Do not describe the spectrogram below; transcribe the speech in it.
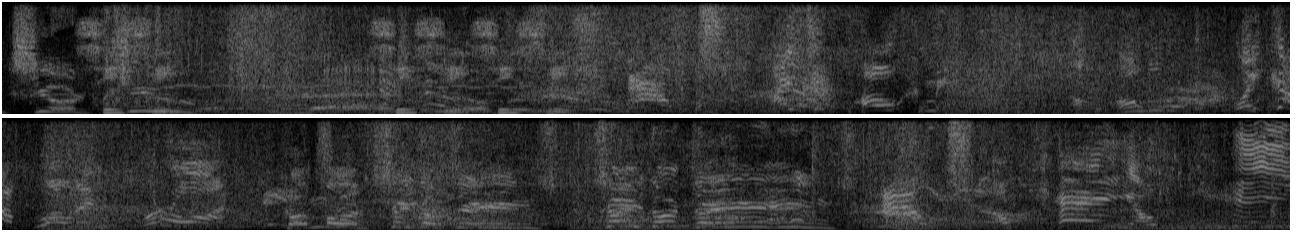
That's your CC. cue. CC. CC. Ouch! Why'd you poke me? Oh, oh, wake up, Loden! We're on! Come on, say the things! Say the things! Ouch! Okay, okay.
